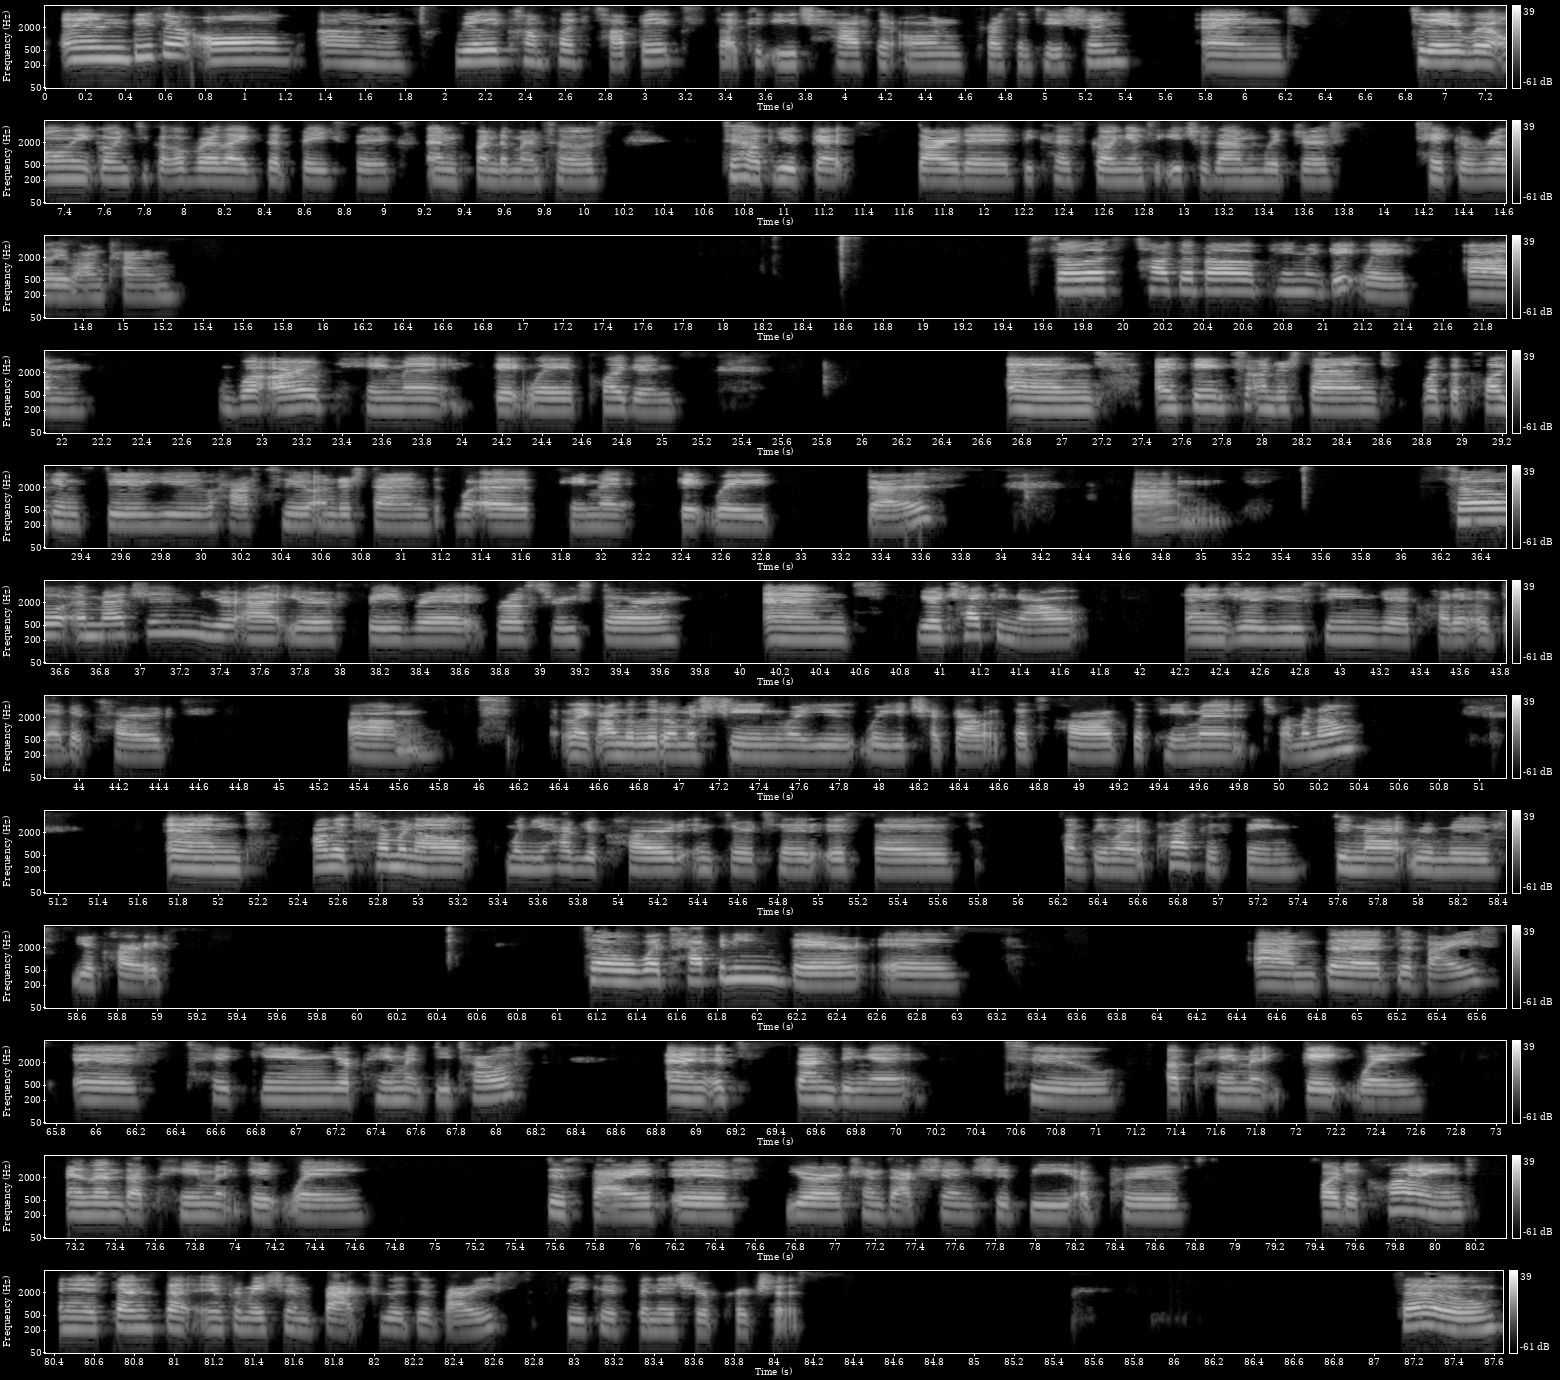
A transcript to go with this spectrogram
And these are all um, really complex topics that could each have their own presentation. And today we're only going to go over like the basics and fundamentals to help you get started because going into each of them would just take a really long time. So let's talk about payment gateways. Um, what are payment gateway plugins? And I think to understand what the plugins do, you have to understand what a payment gateway does. Um, so imagine you're at your favorite grocery store and you're checking out and you're using your credit or debit card um, like on the little machine where you where you check out. That's called the payment terminal. And on the terminal, when you have your card inserted, it says something like processing, do not remove your card. So what's happening there is um, the device is taking your payment details and it's sending it to a payment gateway. And then that payment gateway decides if your transaction should be approved or declined. And it sends that information back to the device so you could finish your purchase. So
